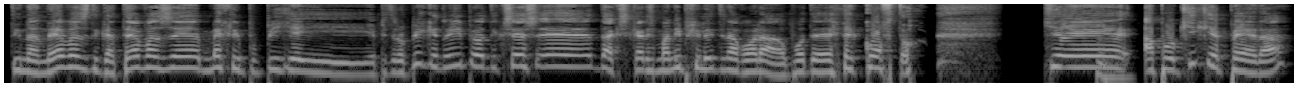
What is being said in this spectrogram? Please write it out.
Την ανέβαζε, την κατέβαζε μέχρι που πήγε η επιτροπή και το είπε ότι ξέρεις, ε, εντάξει, κάνει manipulate την αγορά, οπότε κόφτω. Και από εκεί και πέρα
